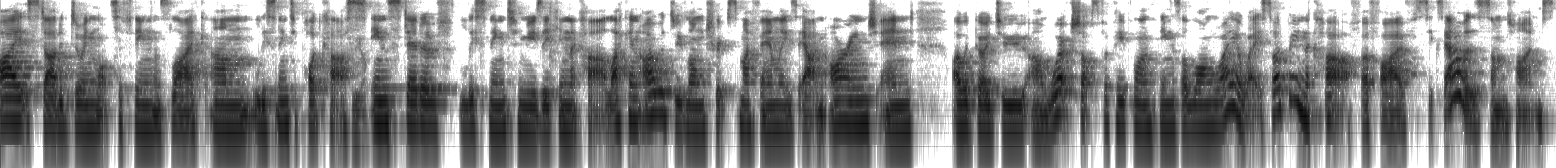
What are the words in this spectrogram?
I started doing lots of things like um, listening to podcasts instead of listening to music in the car. Like, and I would do long trips. My family's out in Orange, and I would go do um, workshops for people and things a long way away. So I'd be in the car for five, six hours sometimes.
